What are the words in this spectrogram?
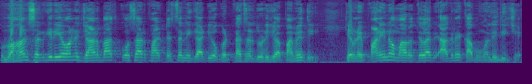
વાહન સળગી રહેવાની જાણ બાદ કોસાર ફાયર સ્ટેશનની ગાડીઓ ઘટનાસ્થળે દોડી જવા પામી હતી. જેમણે પાણીનો મારો ચલાવી આગને કાબૂમાં લીધી છે.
